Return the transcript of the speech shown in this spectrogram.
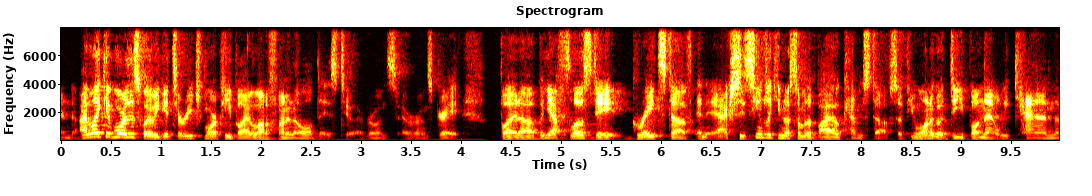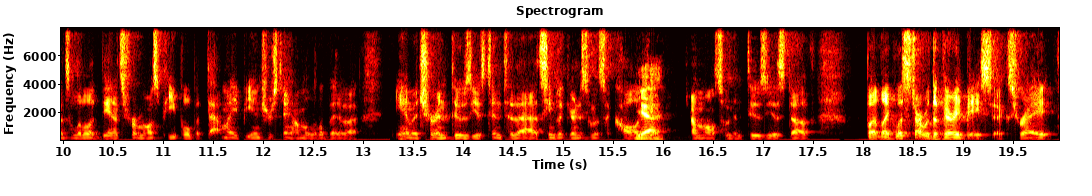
And I like it more this way. We get to reach more people. I had a lot of fun in the old days too. Everyone's everyone's great. But uh, but yeah, flow state, great stuff. And it actually seems like you know some of the biochem stuff. So if you want to go deep on that, we can. That's a little advanced for most people, but that might be interesting. I'm a little bit of a amateur enthusiast into that. It seems like you're into some of the psychology. Yeah. I'm also an enthusiast of. But like, let's start with the very basics, right?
